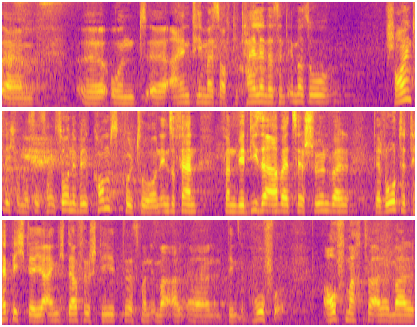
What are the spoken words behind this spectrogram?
Ähm, äh, und äh, ein Thema ist auch, die Thailänder sind immer so freundlich und es ist halt so eine Willkommenskultur. Und insofern fanden wir diese Arbeit sehr schön, weil der rote Teppich, der ja eigentlich dafür steht, dass man immer äh, den Hof aufmacht für alle mal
